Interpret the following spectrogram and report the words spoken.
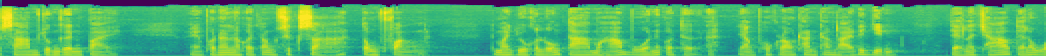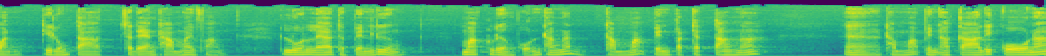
ำซามจนเกินไป เพราะนั้นเราก็ต้องศึกษาต้องฟังมาอยู่กับหลวงตามหาบัวนี่ก็เถอะนะอย่างพวกเราท่านทั้งหลายได้ยิน แต่ละเช้าแต่ละวันที่หลวงตาแสดงธรรมให้ฟัง ล้วนแล้วจะเป็นเรื่องมรรคเรื่องผลทั้งนั้นธรรมะเป็นปัจจตังนะธรรมะเป็นอากาลิโกนะ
